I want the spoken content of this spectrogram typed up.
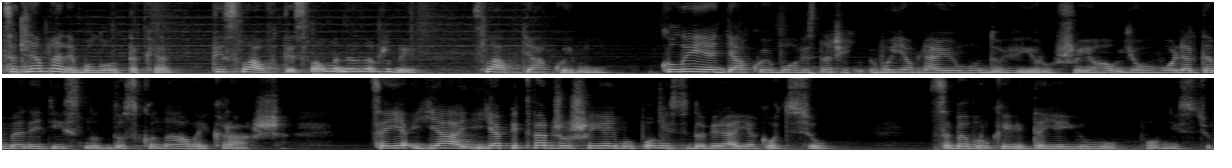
Це для мене було таке. Ти слав, ти слав мене завжди. Слав, дякуй мені. Коли я дякую Богові, значить виявляю йому довіру, що його, його воля для мене дійсно досконала і краща. Це я, я, я підтверджую, що я йому повністю довіряю як отцю. Себе в руки віддає йому повністю.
